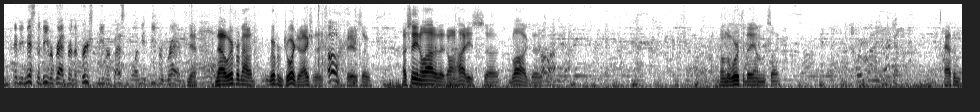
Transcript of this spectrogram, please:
if you missed the beaver bread for the first beaver festival, I made beaver bread. Yeah. No, we're from out. We're from Georgia, actually. Oh, Here, so I've seen a lot of it on Heidi's uh, blog, though. on the Worth a Dam site, where are you from in Georgia? Athens.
